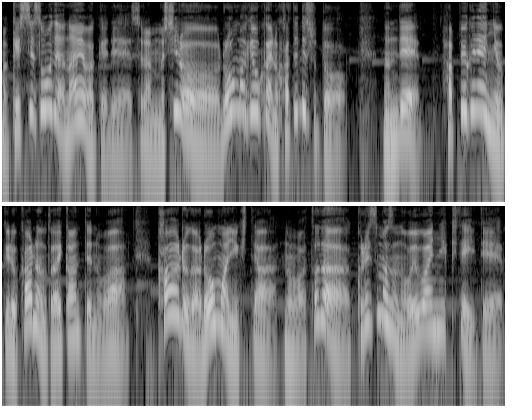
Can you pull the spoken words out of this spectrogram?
まあ、決してそうではないわけで、それはむしろローマ教会の糧でしょと。なんで、800年におけるカールの体感っていうのは、カールがローマに来たのは、ただクリスマスのお祝いに来ていて、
